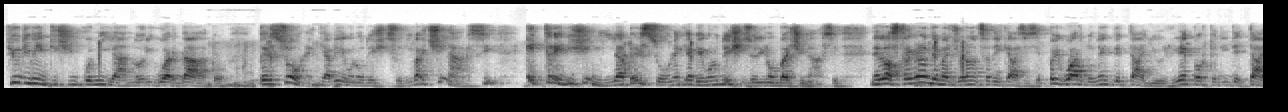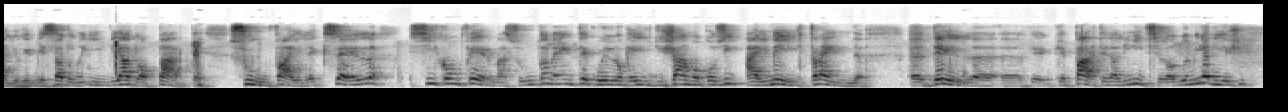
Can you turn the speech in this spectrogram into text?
più di 25.000 hanno riguardato persone che avevano deciso di vaccinarsi e 13.000 persone che avevano deciso di non vaccinarsi. Nella stragrande maggioranza dei casi, se poi guardo nel dettaglio il report di dettaglio che mi è stato inviato a parte su un file Excel, si conferma assolutamente quello che è il, diciamo così, ahimè, il trend eh, del, eh, che, parte dall'inizio, dal 2010,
